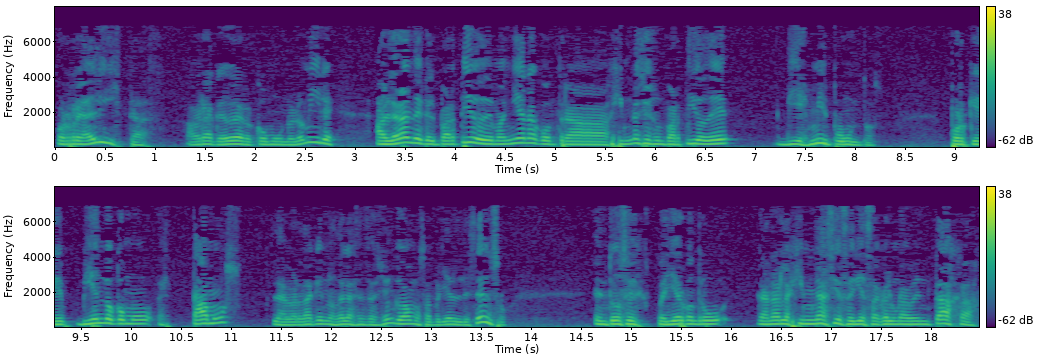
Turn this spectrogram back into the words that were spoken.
o realistas, habrá que ver cómo uno lo mire, hablarán de que el partido de mañana contra Gimnasia es un partido de 10.000 puntos. Porque viendo cómo estamos, la verdad que nos da la sensación que vamos a pelear el descenso. Entonces, pelear contra ganar la Gimnasia sería sacar una ventaja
